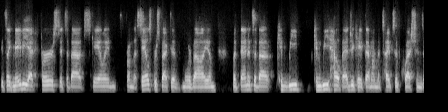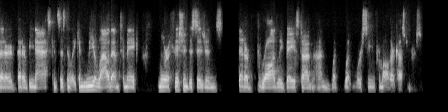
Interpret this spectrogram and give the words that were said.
it's like maybe at first it's about scaling from the sales perspective, more volume, but then it's about, can we can we help educate them on the types of questions that are that are being asked consistently can we allow them to make more efficient decisions that are broadly based on on what what we're seeing from all their customers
